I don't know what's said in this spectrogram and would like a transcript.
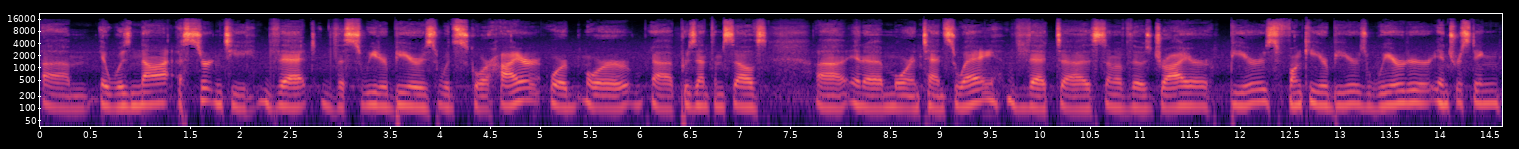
um, it was not a certainty that the sweeter beers would score higher or or uh, present themselves uh, in a more intense way. That uh, some of those drier beers, funkier beers, weirder, interesting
